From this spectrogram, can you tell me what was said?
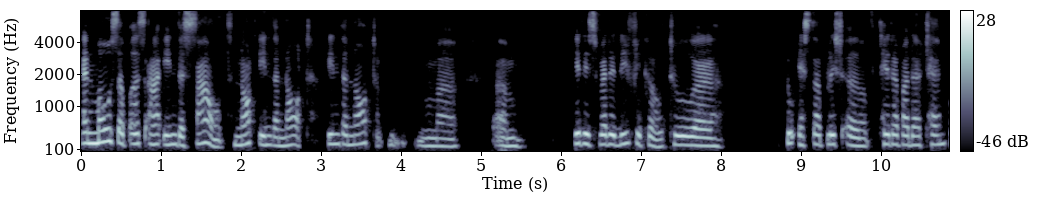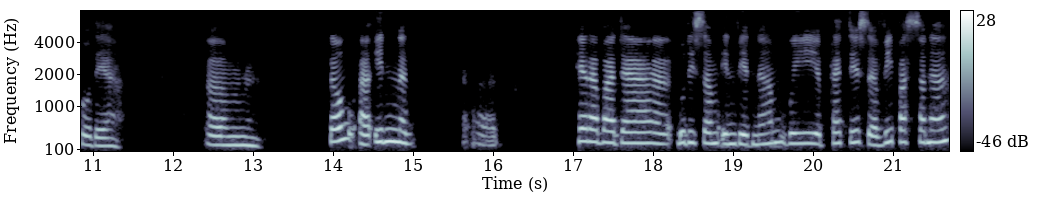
and most of us are in the south, not in the north. In the north, um, um, it is very difficult to uh, to establish a Theravada temple there. Um, so uh, in uh, Theravada Buddhism in Vietnam, we practice uh, Vipassana,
